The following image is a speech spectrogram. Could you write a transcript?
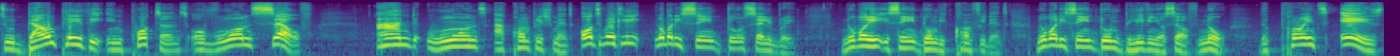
To downplay the importance of oneself and one's accomplishment. Ultimately, nobody's saying don't celebrate. Nobody is saying don't be confident. Nobody's saying don't believe in yourself. No. The point is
